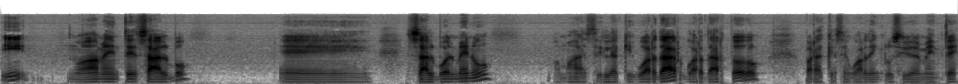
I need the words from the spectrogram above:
Y nuevamente salvo eh, salvo el menú. Vamos a decirle aquí guardar guardar todo para que se guarde inclusivemente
